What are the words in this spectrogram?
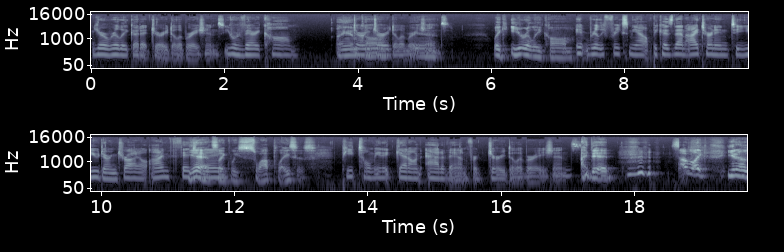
you're really good at jury deliberations you were very calm I am during calm. jury Yeah. Deliberations like eerily calm. it really freaks me out because then I turn into you during trial. I'm fidgeting. Yeah, it's like we swap places. Pete told me to get on Ativan for jury deliberations. I did. so I'm like, you know,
